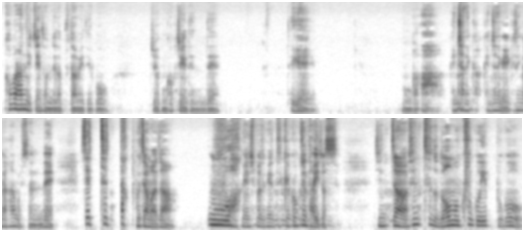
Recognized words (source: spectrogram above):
커버를 하는 입장에서 언제나 부담이 되고 조금 걱정이 됐는데 되게 뭔가 아 괜찮을까 괜찮을까 이렇게 생각하고 있었는데 세트 딱 보자마자 우와 그냥 싶어서 그냥 그 걱정 다 잊었어 진짜 센트도 너무 크고 예쁘고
